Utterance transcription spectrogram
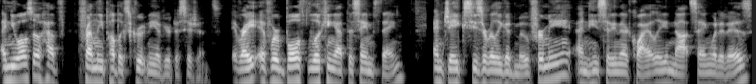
And you also have friendly public scrutiny of your decisions, right? If we're both looking at the same thing, and Jake sees a really good move for me and he's sitting there quietly, not saying what it is.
